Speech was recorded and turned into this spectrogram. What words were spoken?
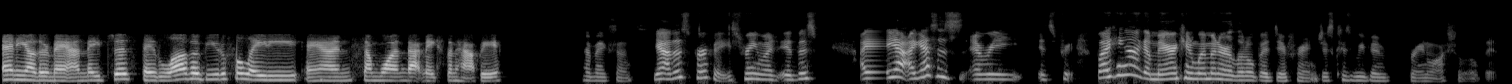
any other man. They just they love a beautiful lady and someone that makes them happy. That makes sense. Yeah, that's perfect. It's pretty much it, this. I yeah, I guess it's every it's pretty, but I think like American women are a little bit different just because we've been brainwashed a little bit.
